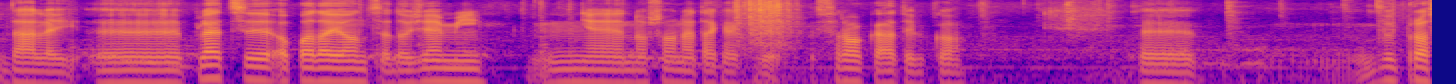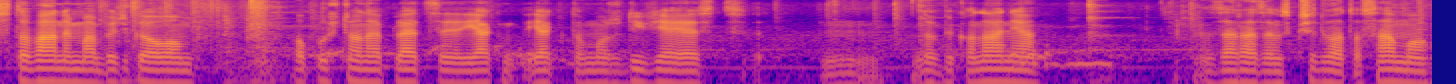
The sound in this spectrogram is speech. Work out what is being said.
Dalej, yy, plecy opadające do ziemi, nie noszone tak jak sroka, tylko yy, wyprostowany ma być gołąb, opuszczone plecy, jak, jak to możliwie jest mm, do wykonania. Zarazem skrzydła to samo.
